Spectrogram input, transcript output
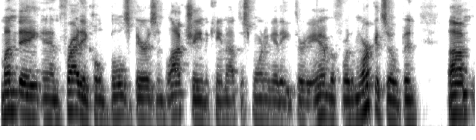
Monday and Friday called Bulls, Bears, and Blockchain. It came out this morning at 8:30 a.m. before the markets open. Um,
